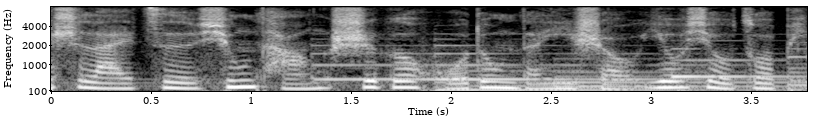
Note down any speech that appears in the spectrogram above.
是来自胸膛诗歌活动的一首优秀作品。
